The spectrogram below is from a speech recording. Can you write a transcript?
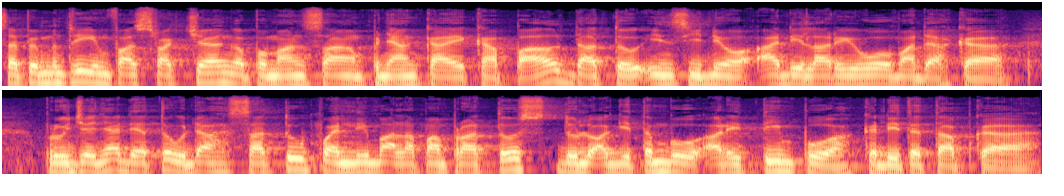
Sampai Menteri Infrastruktur dan Pemansang Penyangkai Kapal Datuk Insinyur Adilariwo madahka. Perujiannya dia tu sudah 1.58% dulu lagi tembuk hari timpuh ke ditetapkan.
